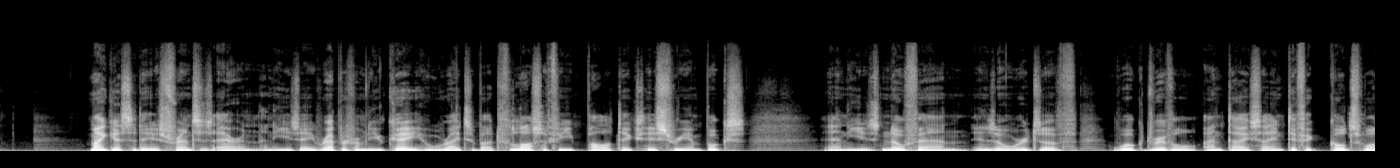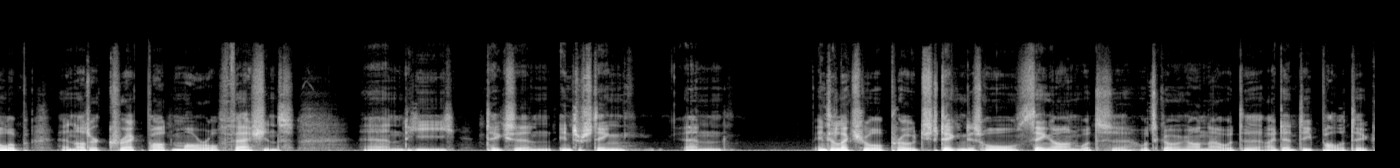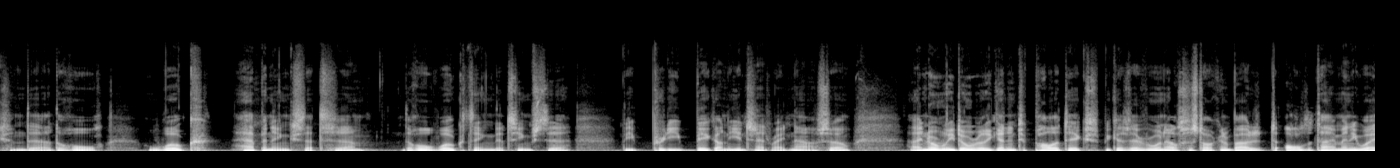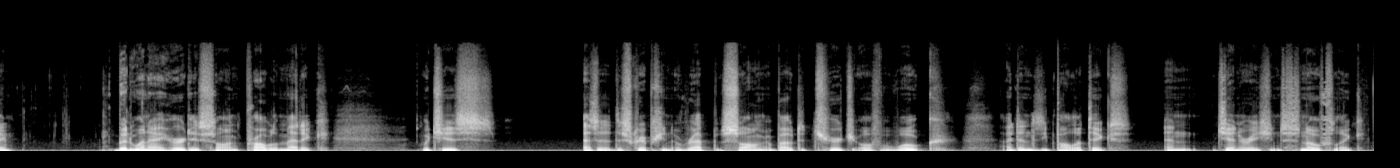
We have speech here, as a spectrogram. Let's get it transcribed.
My guest today is Francis Aaron, and he is a rapper from the UK who writes about philosophy, politics, history, and books. And he is no fan, in his own words, of woke drivel, anti scientific codswallop, and other crackpot moral fashions. And he takes an interesting and intellectual approach to taking this whole thing on. What's uh, what's going on now with the identity politics and the the whole woke happenings. That um, the whole woke thing that seems to be pretty big on the internet right now. So. I normally don't really get into politics because everyone else is talking about it all the time anyway. But when I heard his song Problematic, which is, as a description, a rap song about the Church of Woke, identity politics, and Generation Snowflake.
